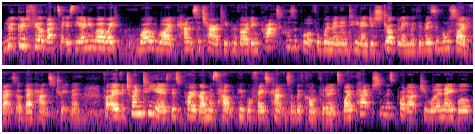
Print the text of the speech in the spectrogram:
Look Good Feel Better is the only worldwide cancer charity providing practical support for women and teenagers struggling with the visible side effects of their cancer treatment. For over 20 years, this program has helped people face cancer with confidence. By purchasing this product, you will enable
